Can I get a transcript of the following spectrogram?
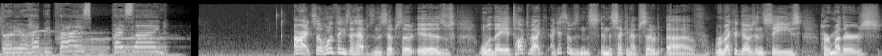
Go to your happy price, Priceline. All right, so one of the things that happens in this episode is well, they had talked about. I guess it was in this in the second episode. Uh, Rebecca goes and sees her mother's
